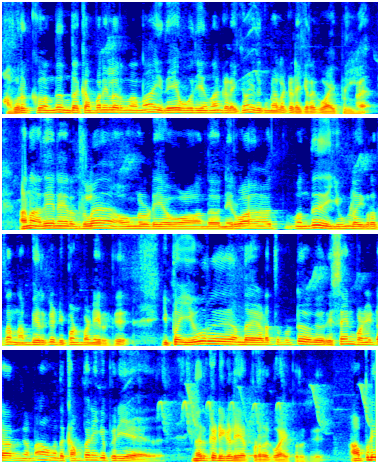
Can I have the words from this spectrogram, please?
அவருக்கு வந்து இந்த கம்பெனியில் இருந்தான்னா இதே ஊதியம் தான் கிடைக்கும். இதுக்கு மேலே கிடைக்கிறதுக்கு வாய்ப்பு இல்லை ஆனால் அதே நேரத்தில் அவங்களுடைய ஓ- அந்த நிர்வாகம் வந்து இவங்களை இவரை தான் நம்பியிருக்கு டிபெண்ட் பண்ணியிருக்கு. இப்போ இவர் அந்த இடத்த விட்டு ரிசைன் பண்ணிட்டாருன்னு சொன்னால் அவங்க அந்த கம்பெனிக்கு பெரிய நெருக்கடிகள் ஏற்படுறதுக்கு வாய்ப்பு இருக்குது அப்படி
